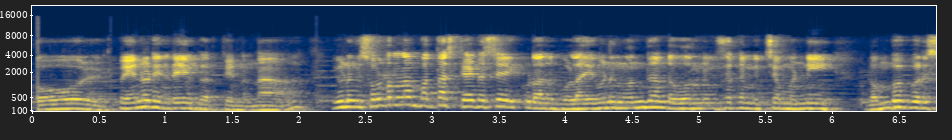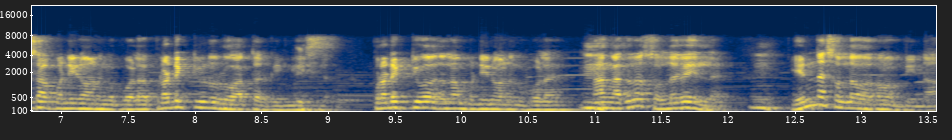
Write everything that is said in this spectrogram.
இப்போ என்னுடைய நிறைவு கருத்து என்னன்னா இவனுக்கு சொல்றதெல்லாம் பார்த்தா ஸ்டேட்டஸே கூடாது போல. இவனுங்க வந்து அந்த ஒரு நிமிஷத்தை மிச்சம் பண்ணி ரொம்ப பெருசா பண்ணிடுவானுங்க போல. ப்ரொடக்டிவ்னு ஒரு வார்த்தை இருக்கு இங்கிலீஷ்ல. ப்ரொடக்டிவா அதெல்லாம் பண்ணிடுவானுங்க போல. நாங்க அதெல்லாம் சொல்லவே இல்லை. என்ன சொல்ல வரோம் அப்படின்னா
